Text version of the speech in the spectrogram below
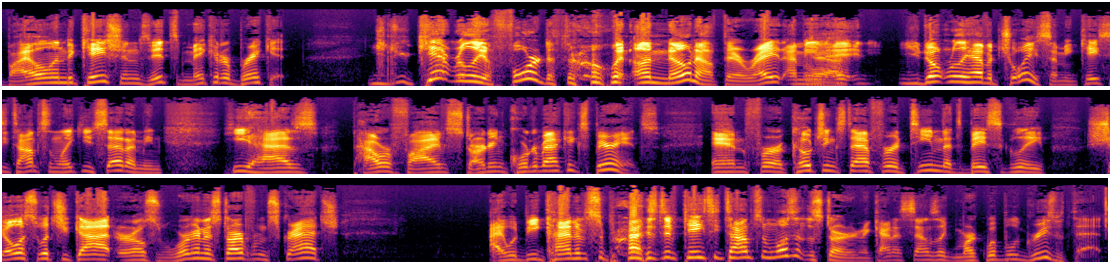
by all indications, it's make it or break it. You, you can't really afford to throw an unknown out there, right? I mean, Yeah. it- you don't really have a choice. I mean, Casey Thompson, like you said, I mean, he has Power Five starting quarterback experience, and for a coaching staff for a team that's basically show us what you got, or else we're going to start from scratch. I would be kind of surprised if Casey Thompson wasn't the starter, and it kind of sounds like Mark Whipple agrees with that.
